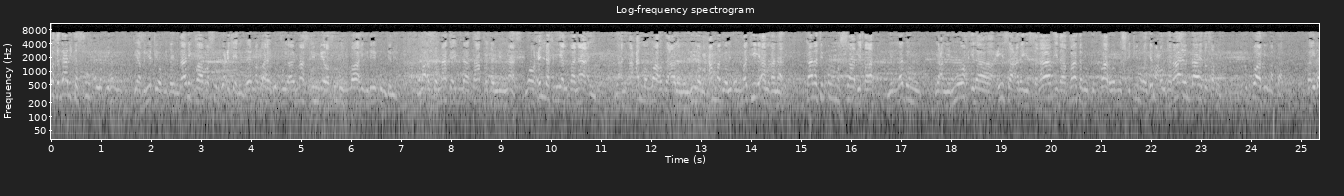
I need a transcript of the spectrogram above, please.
وكذلك السوء الذي هم في أفريقيا وفي غير ذلك فالرسول بعث اليهم لأن الله يقول يا الناس إني رسول الله إليكم جميعا. وما أرسلناك إلا كافه للناس وأحلت لي الغنائم. يعني أحل الله تعالى لنبينا محمد ولأمته الغنائم. كانت الأمم السابقة من لدن يعني نوح إلى عيسى عليه السلام إذا قاتلوا الكفار والمشركين وجمعوا الغنائم لا يتصرفون يحطوها في مكان. فإذا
